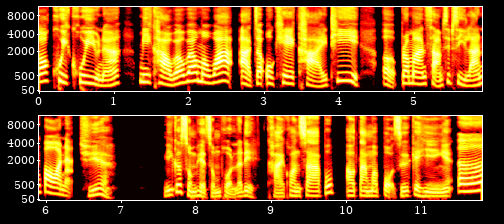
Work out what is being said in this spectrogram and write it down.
ก็คุยคุยๆอยู่นะ มีข่าวแว่วๆมาว่าอาจจะโอเคขายที่เออประมาณ 34 ล้านปอนด์อะเชี่ยนี่ก็สมเหตุสมผลแล้วดิ ขายคอนซาปุ๊บ เอาตังค์มาโปะซื้อเกฮีเงี้ย เออ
